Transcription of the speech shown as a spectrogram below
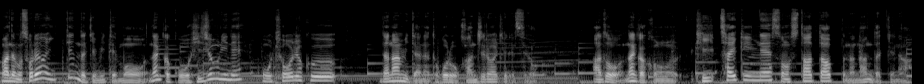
まあでもそれは一点だけ見ても、なんかこう非常にね、こう強力だなみたいなところを感じるわけですよ。あと、なんかこの、最近ね、そのスタートアップのなんだっけな、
